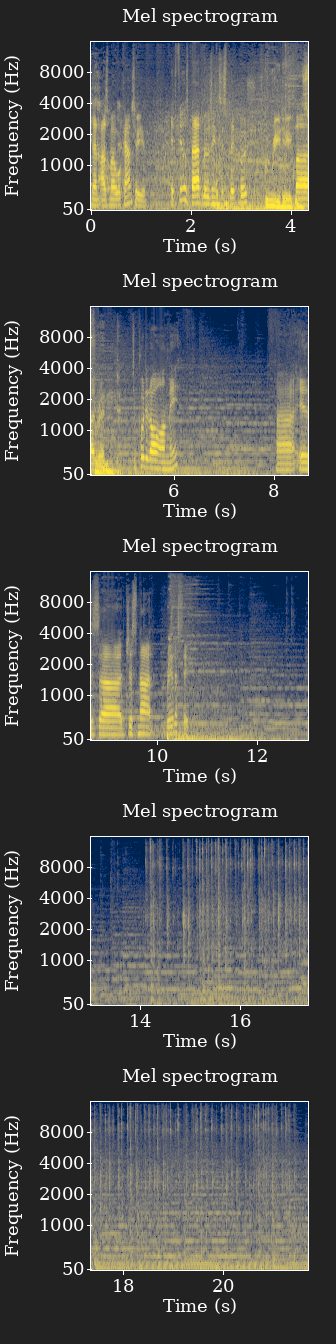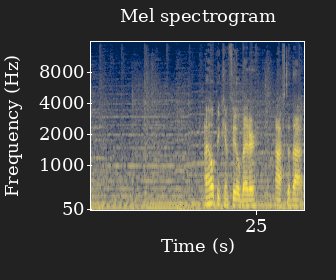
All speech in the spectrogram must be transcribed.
then Ozma will counter you. It feels bad losing to split push. Greetings, But- friend. To put it all on me uh, is uh, just not realistic. I hope you can feel better after that.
